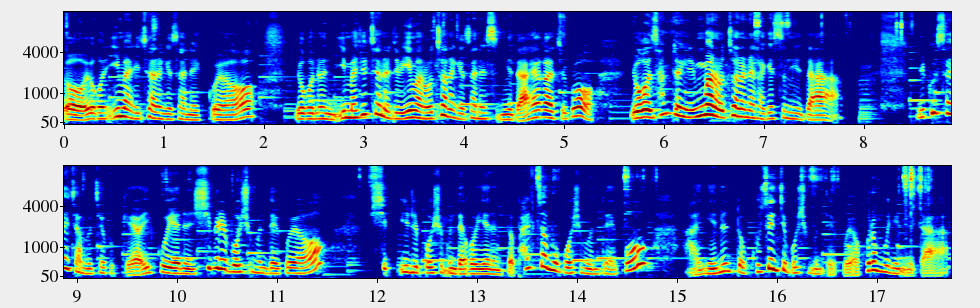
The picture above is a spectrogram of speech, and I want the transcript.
또 요건 22,000원 계산했고요. 요거는 27,000원 지금 25,000원 계산했습니다. 해가지고 요건 3종이 65,000원에 가겠습니다. 입구 사이즈 한번 재볼게요. 입구 얘는 11 보시면 되고요. 11 보시면 되고 얘는 또 8.5 보시면 되고 아 얘는 또 9cm 보시면 되고요. 그런 분입니다.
